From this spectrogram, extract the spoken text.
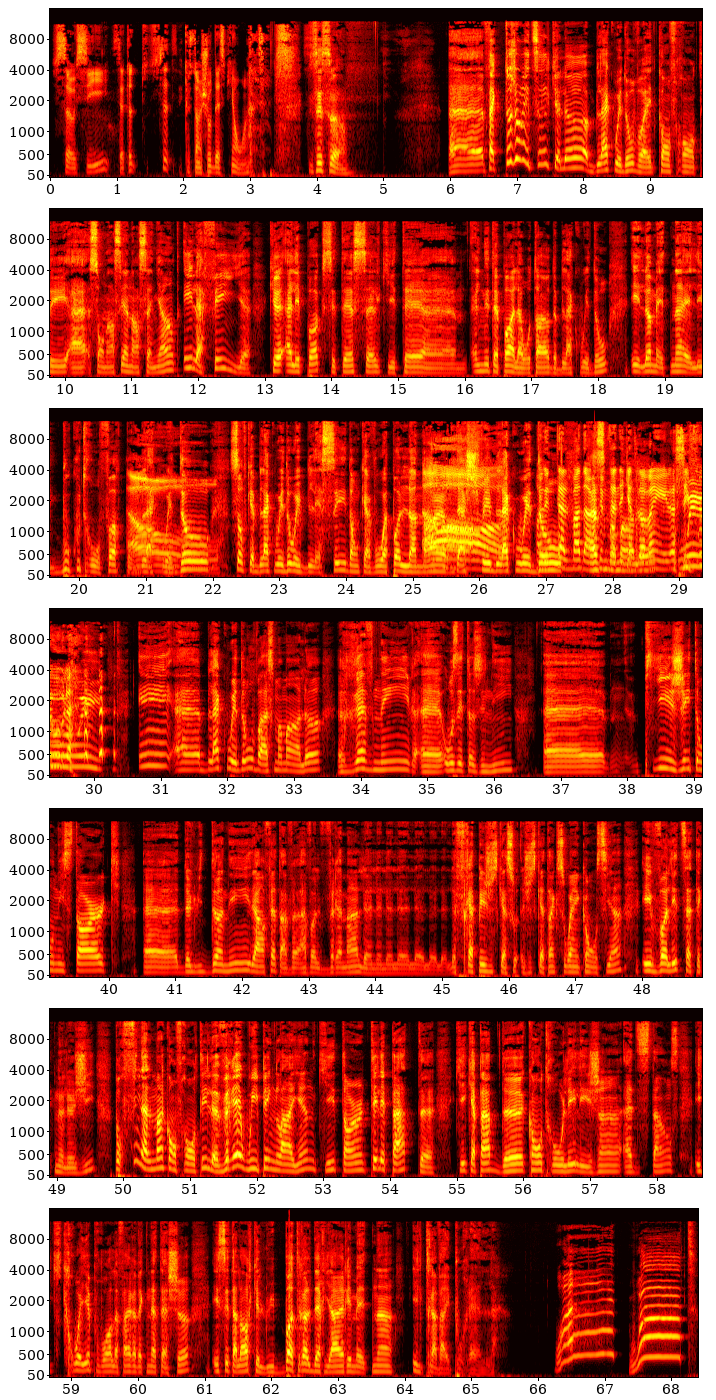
Ça aussi. C'est tout, c'est, un show d'espion, hein. C'est ça. Euh, fait que toujours est-il que là, Black Widow va être confrontée à son ancienne enseignante et la fille que à l'époque c'était celle qui était, euh, elle n'était pas à la hauteur de Black Widow et là maintenant elle est beaucoup trop forte pour Black Oh. Widow. Sauf que Black Widow est blessée donc elle voit pas l'honneur Oh. d'achever Black Widow. On est tellement dans le film des années moment-là. 80, là. C'est oui, fou, oui, là. oui. Et euh, Black Widow va à ce moment-là revenir euh, aux États-Unis, euh, piéger Tony Stark, euh, de lui donner, en fait, elle va, elle va vraiment le, le, le, le, le, le- le frapper jusqu'à jusqu'à temps qu'il soit inconscient et voler de sa technologie pour finalement confronter le vrai Weeping Lion qui est un télépathe euh, qui est capable de contrôler les gens à distance et qui croyait pouvoir le faire avec Natasha et c'est alors qu'elle lui bottera le derrière et maintenant il travaille pour elle. What? What?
